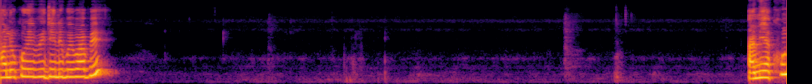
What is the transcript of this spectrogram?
ভালো করে ভেজে নেব এভাবে। আমি এখন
